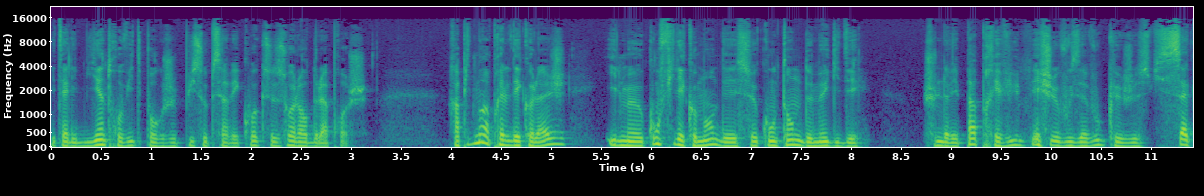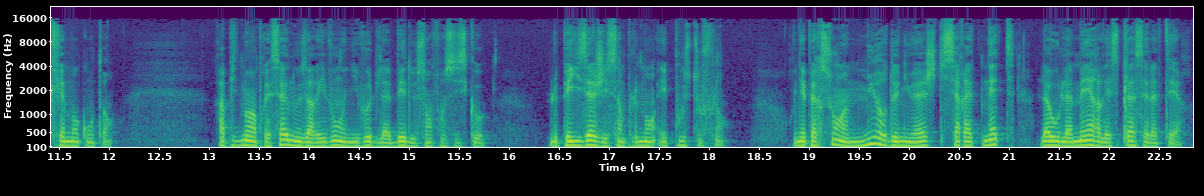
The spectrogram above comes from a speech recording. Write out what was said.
est allé bien trop vite pour que je puisse observer quoi que ce soit lors de l'approche. Rapidement après le décollage, il me confie les commandes et se contente de me guider. Je ne l'avais pas prévu, mais je vous avoue que je suis sacrément content. Rapidement après ça, nous arrivons au niveau de la baie de San Francisco. Le paysage est simplement époustouflant. On y aperçoit un mur de nuages qui s'arrête net là où la mer laisse place à la terre.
